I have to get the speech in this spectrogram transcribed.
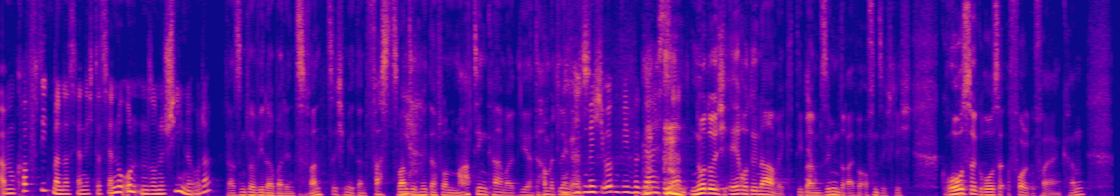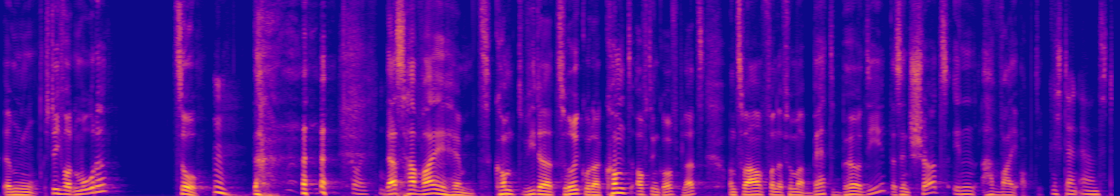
am Kopf sieht man das ja nicht. Das ist ja nur unten so eine Schiene, oder? Da sind wir wieder bei den 20 Metern, fast 20 Metern von Martin Keimer, die ja damit länger Das hat ist. mich irgendwie begeistert. Nur durch Aerodynamik, die beim SIM-Treiber offensichtlich große, große Erfolge feiern kann. Ähm, Stichwort Mode. So, Golf. das Hawaii-Hemd kommt wieder zurück oder kommt auf den Golfplatz und zwar von der Firma Bad Birdie. Das sind Shirts in Hawaii-Optik. Nicht dein Ernst.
